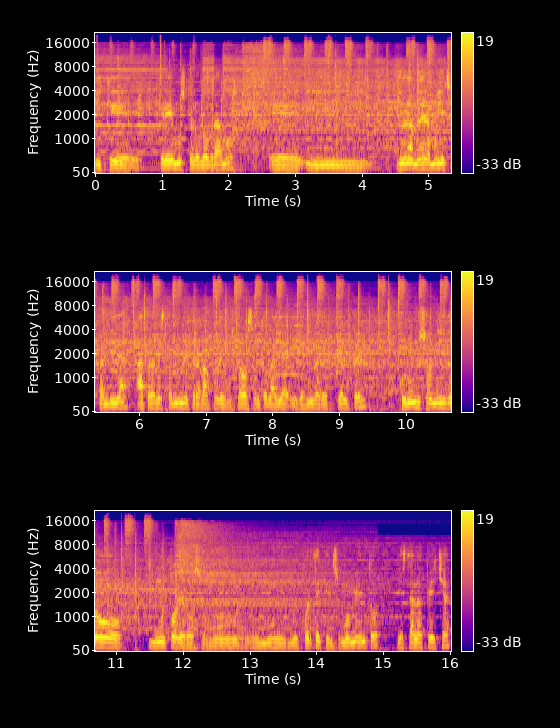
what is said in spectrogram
y que creemos que lo logramos eh, y de una manera muy expandida a través también del trabajo de Gustavo Santolaya y de Aníbal Kelpen con un sonido muy poderoso, muy, muy fuerte que en su momento y hasta la fecha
